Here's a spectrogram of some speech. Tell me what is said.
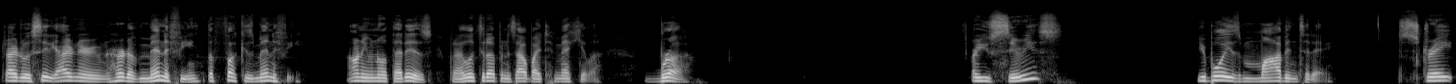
drive to a city I've never even heard of. Menifee. The fuck is Menifee? I don't even know what that is, but I looked it up and it's out by Temecula. Bruh. Are you serious? Your boy is mobbing today. Straight,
